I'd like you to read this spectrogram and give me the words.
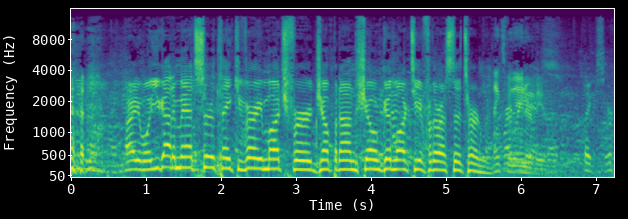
All right, well, you got a match, sir. Thank you very much for jumping on the show, and good luck to you for the rest of the tournament. Thanks for the interview. Thanks, sir.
